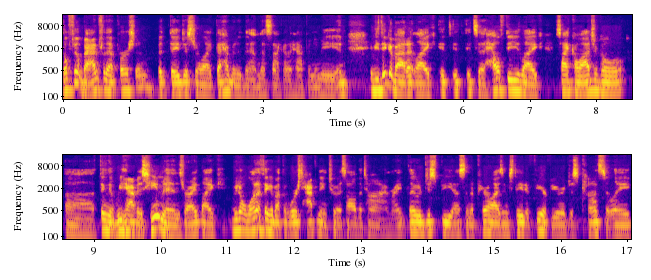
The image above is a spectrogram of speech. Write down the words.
they'll feel bad for that person, but they just are like, that happened to them. That's not going to happen to me. And if you think about it, like it, it it's a healthy, like psychological uh, thing that we have as humans, right? Like we don't want to think about the worst happening to us all the time, right? That would just be us in a paralyzing state of fear if you were just constantly, you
